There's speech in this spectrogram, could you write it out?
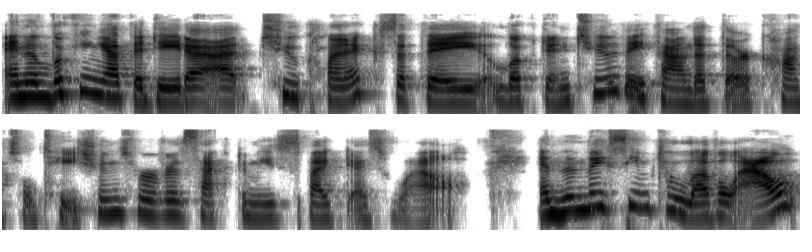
And in looking at the data at two clinics that they looked into, they found that their consultations for vasectomies spiked as well. And then they seemed to level out,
